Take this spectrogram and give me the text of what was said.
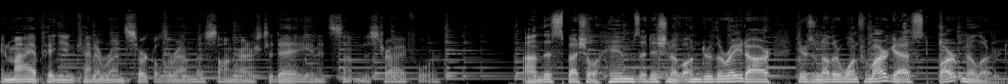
in my opinion, kind of runs circles around most songwriters today, and it's something to strive for. On this special hymns edition of Under the Radar, here's another one from our guest, Bart Millard.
